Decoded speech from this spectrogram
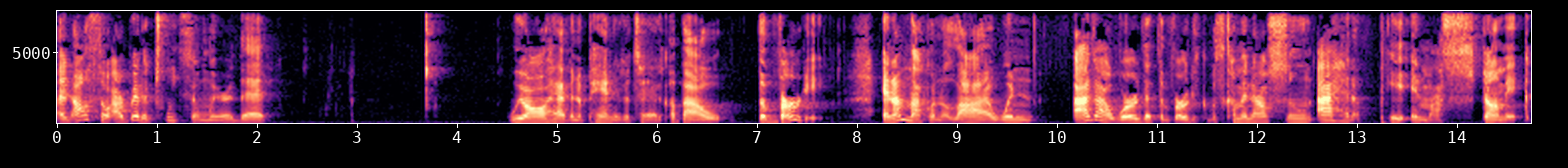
And also, I read a tweet somewhere that we're all having a panic attack about the verdict. And I'm not going to lie, when I got word that the verdict was coming out soon, I had a pit in my stomach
